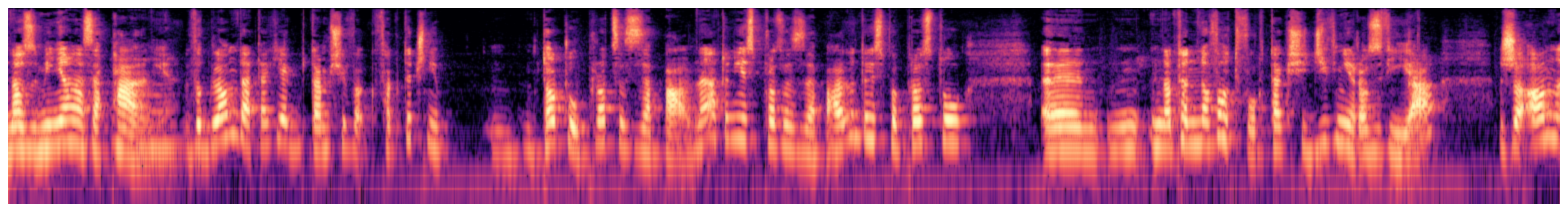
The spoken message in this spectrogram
no, zmieniona zapalnie. Mhm. Wygląda tak, jakby tam się faktycznie toczył proces zapalny, a to nie jest proces zapalny, to jest po prostu no, ten nowotwór tak się dziwnie rozwija, że on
